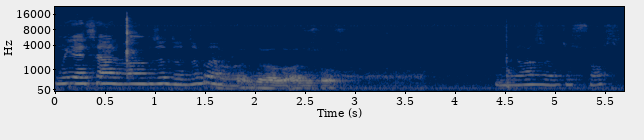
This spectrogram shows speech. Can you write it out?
Bu yeter bence de değil mi? Evet biraz da acı sos. Biraz acı sos.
